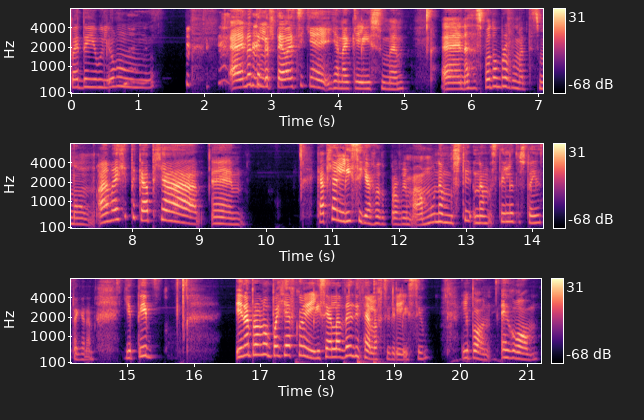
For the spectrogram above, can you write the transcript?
15 Ιουλίου. Ένα τελευταίο έτσι και για να κλείσουμε. Ε, να σας πω τον προβληματισμό μου. Αν έχετε κάποια, ε, κάποια λύση για αυτό το πρόβλημά μου, να μου, στείλ- να μου στείλετε στο Instagram. Γιατί είναι ένα πρόβλημα που έχει εύκολη λύση, αλλά δεν τη θέλω αυτή τη λύση. Λοιπόν, εγώ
